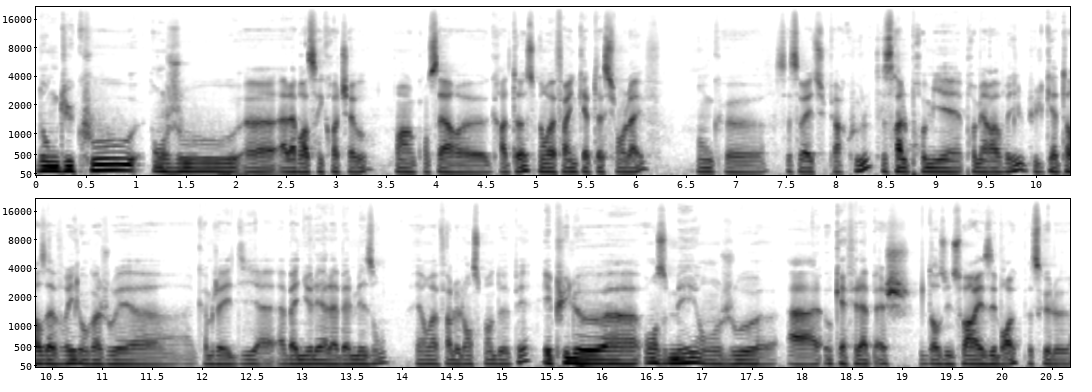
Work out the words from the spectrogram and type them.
Donc du coup, on joue euh, à la brasserie Croix de Chavaux pour un concert euh, gratos, mais on va faire une captation live. Donc euh, ça, ça va être super cool. Ce sera le 1er, 1er avril. Puis le 14 avril, on va jouer, à, comme j'avais dit, à, à Bagnolet à la Belle Maison. Et on va faire le lancement de EP. Et puis le euh, 11 mai, on joue euh, au Café La Pêche, dans une soirée Zébrock, parce que le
